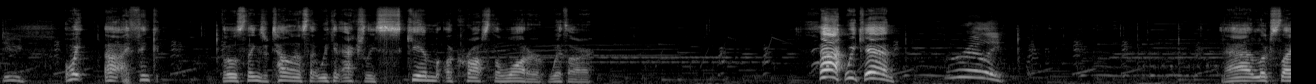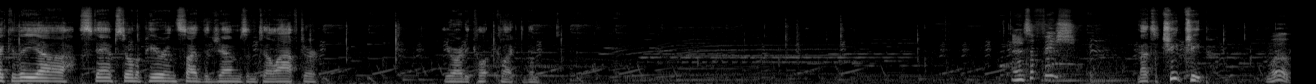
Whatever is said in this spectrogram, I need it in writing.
Dude, Oh, wait, uh, I think those things are telling us that we can actually skim across the water with our. Ha! We can! really? Ah, it looks like the uh, stamps don't appear inside the gems until after you already col- collected them. And it's a fish. That's a Cheep, Cheep. Whoa.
